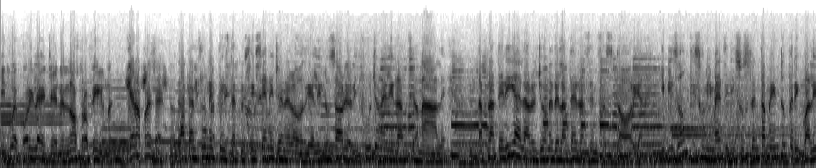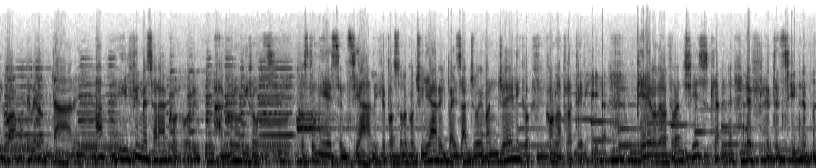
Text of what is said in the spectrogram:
i due fuorilegge nel nostro film, che rappresentano? La canzone triste con i sei seni generosi è l'illusorio rifugio nell'irrazionale. La prateria è la regione della terra senza storia. I bisonti sono i mezzi di sostentamento per i quali l'uomo deve lottare. Ah, il film sarà a colori, a colori rozzi, costumi essenziali che possono conciliare il paesaggio evangelico con la prateria. Piero della Francesca e Fred Cinema.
